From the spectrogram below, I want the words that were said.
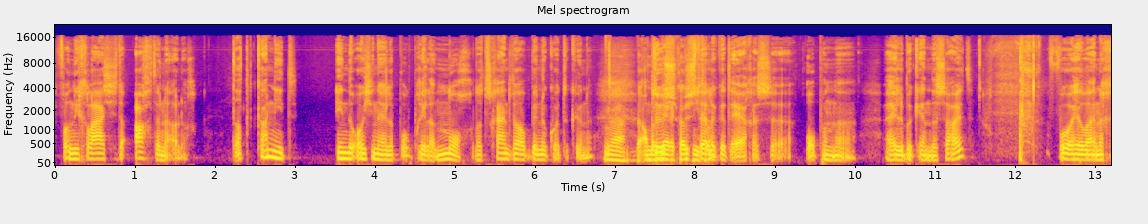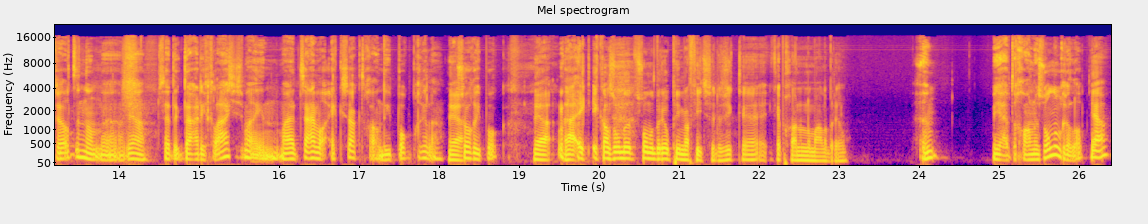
van die glaasjes erachter nodig. Dat kan niet in de originele Pokbrillen nog. Dat schijnt wel binnenkort te kunnen. ja, bij andere dus merken ook bestel ik het ergens eh, op een eh, hele bekende site. Voor heel weinig geld. En dan eh, ja, zet ik daar die glaasjes maar in. Maar het zijn wel exact gewoon die pokbrillen. Ja. Sorry, pok. Ja, nou, ik, ik kan zonder, zonder bril prima fietsen, dus ik, eh, ik heb gewoon een normale bril. Huh? Maar jij hebt er gewoon een zonnebril op. Ja,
